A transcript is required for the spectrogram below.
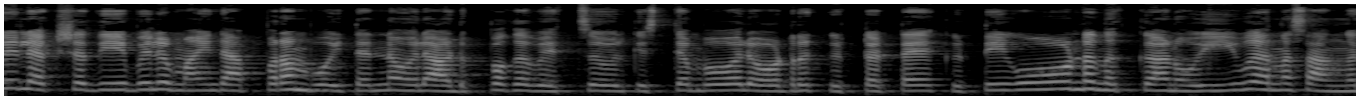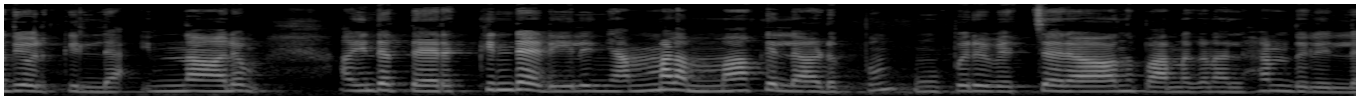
മൂപ്പര് ലക്ഷദ്വീപിലും അതിന്റെ അപ്പുറം പോയിട്ട് തന്നെ ഒരു അടുപ്പൊക്കെ വെച്ച് ഒരു ഇഷ്ടം പോലെ ഓർഡർ കിട്ടട്ടെ കിട്ടിക്കൊണ്ട് നിൽക്കുകയാണ് ഒഴിവ് പറഞ്ഞ സംഗതി ഓൽക്കില്ല. എന്നാലും അതിന്റെ തിരക്കിന്റെ ഇടയിൽ ഞമ്മളമ്മാക്കില്ല അടുപ്പും മൂപ്പര് വെച്ചരാന്ന് പറഞ്ഞിരിക്കണം അലഹമില്ല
